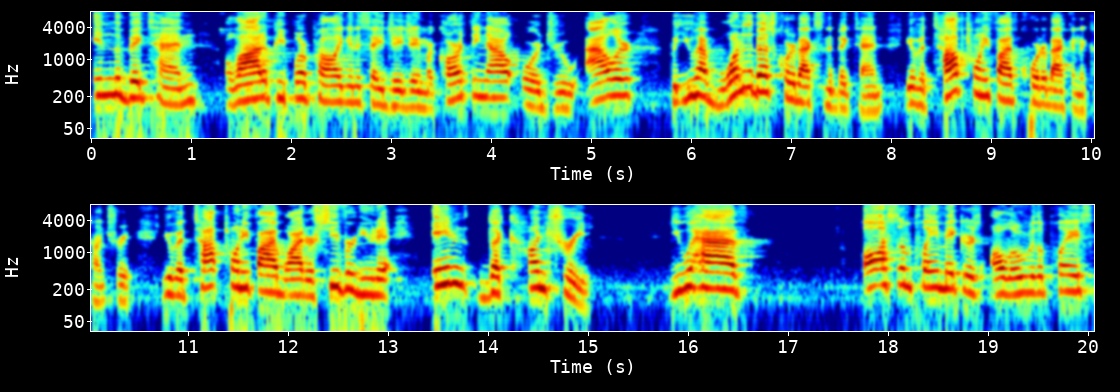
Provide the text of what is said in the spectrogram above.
in the Big Ten. A lot of people are probably going to say JJ McCarthy now or Drew Allar, but you have one of the best quarterbacks in the Big Ten. You have a top 25 quarterback in the country. You have a top 25 wide receiver unit in the country. You have awesome playmakers all over the place.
